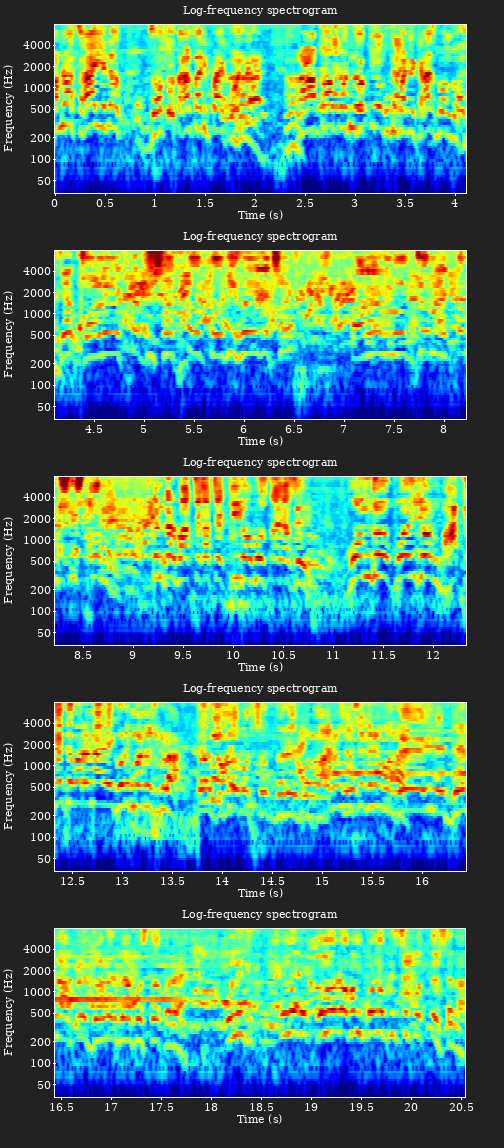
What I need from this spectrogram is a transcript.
আমরা চাই এটা যত তাড়াতাড়ি পাই করবে। না পাওয়া পর্যন্ত কোম্পানির কাজ বন্ধ জলে একটা বিষাক্ত তৈরি হয়ে গেছে। পাড়ার লোকজন একদম সুস্থ নেই। এখানকার বাচ্চা কাচ্চা কি অবস্থায় আছে? গন্ধ প্রয়োজন ভাত খাইতে পারে না এই গরিব মানুষগুলা। বারো বছর ধরে বলা হচ্ছে ড্রেন আপনি জলের ব্যবস্থা করেন। উনি কোনো কোনো রকম কোনো কিছু করতেছে না।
